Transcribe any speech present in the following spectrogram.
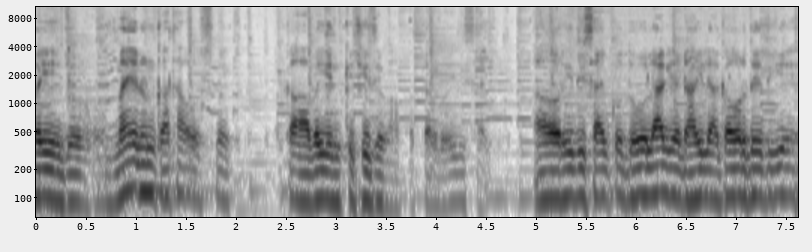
भाई जो मैन उनका था, उसने कहा, भाई इनकी चीज़ें वापस कर दो ईदी साहब। और ईदी साहब को दो लाख या ढाई लाख और दे दिए।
